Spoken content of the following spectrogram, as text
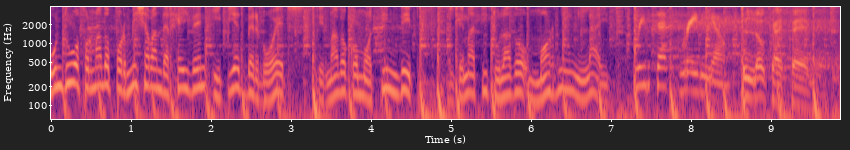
Un dúo formado por Misha van der Heyden y Piet Verboets, firmado como Team Deep, el tema titulado Morning Light. Reset Radio. Loca FM.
